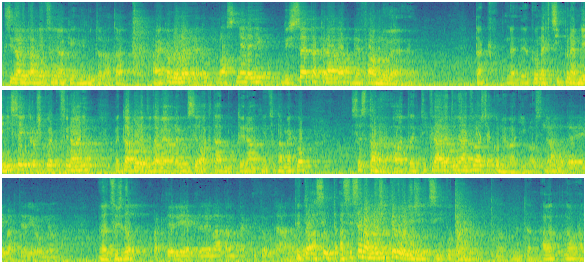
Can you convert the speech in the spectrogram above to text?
přidali tam něco, nějaký inhibitor a tak. A jako, do, jako vlastně není, když se ta kráva defaunuje, tak ne, jako nechcípne. Mění se jí trošku jako finální metabolity, tam já nevím, si laktát, butyrát, něco tam jako se stane, ale t- ty krávě to nějak zvlášť jako nevadí vlastně. Utáhne ten její bakterium, jo. E, Což to? Bakterie, které má tam, tak ty to utáhnou. Ty to asi, asi se namnoží ty volně žijící potom, No. Meta- ale no, a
